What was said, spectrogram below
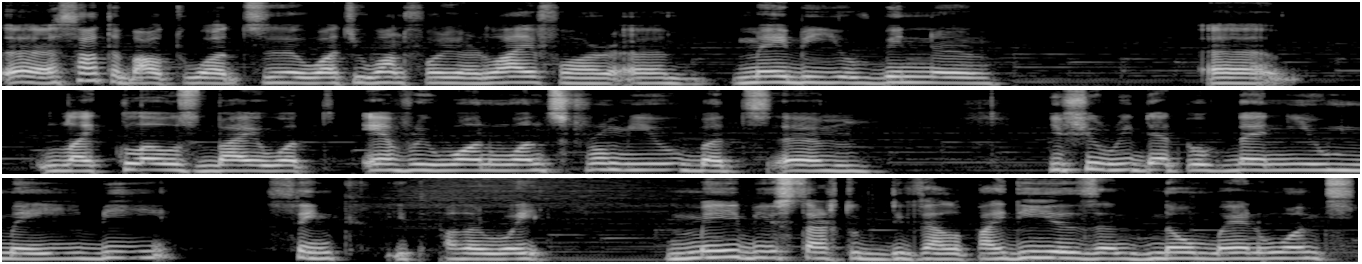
uh, thought about what uh, what you want for your life or um, maybe you've been uh, uh, like closed by what everyone wants from you but um, if you read that book then you maybe think it other way. Maybe you start to develop ideas and no man wants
